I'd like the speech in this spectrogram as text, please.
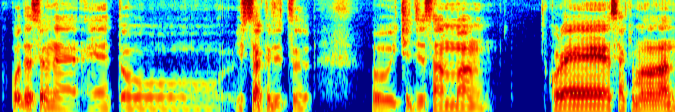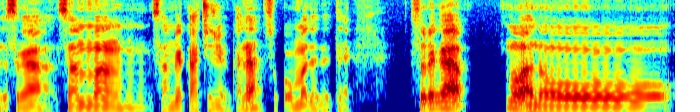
ここですよね、えっ、ー、と、一昨日、一時3万、これ先物なんですが、3万380円かな、そこまで出て、それが、もうあの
